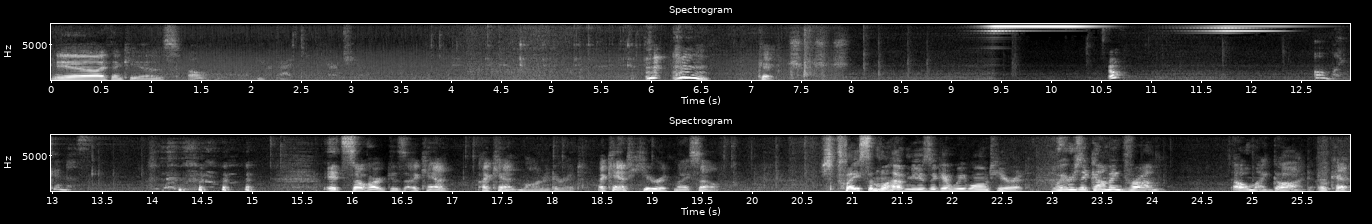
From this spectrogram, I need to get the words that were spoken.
Yeah, I think he is. Oh, you're back in here, Okay. Oh. Oh my goodness. It's so hard because I can't I can't monitor it. I can't hear it myself. Just play some loud music and we won't hear it. Where is it coming from? Oh my god. Okay.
